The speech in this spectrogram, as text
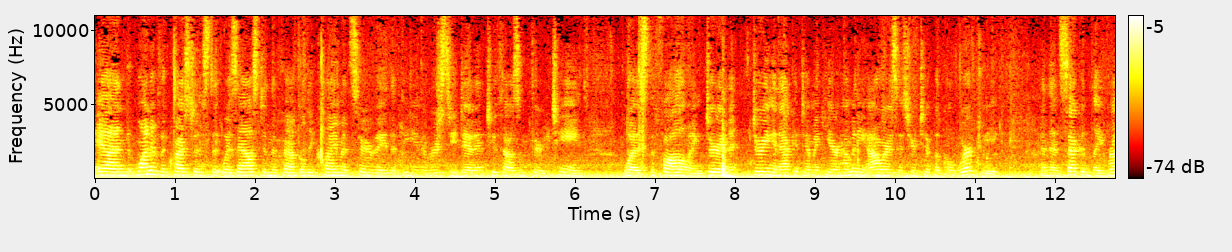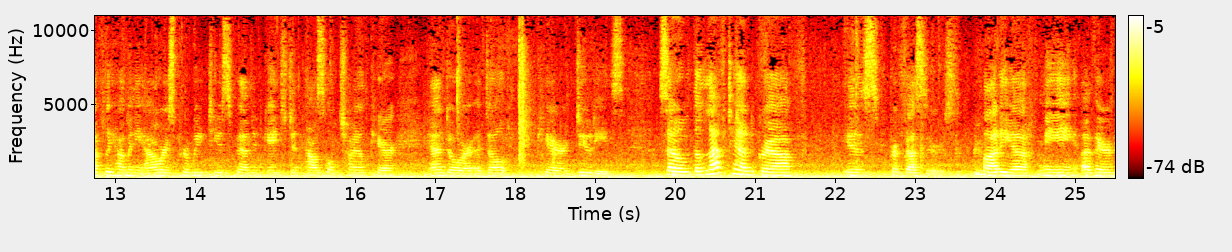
And one of the questions that was asked in the faculty climate survey that the university did in 2013 was the following. During, during an academic year, how many hours is your typical work week? And then secondly, roughly how many hours per week do you spend engaged in household child care and or adult care duties? So the left-hand graph is professors. Claudia, me, other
